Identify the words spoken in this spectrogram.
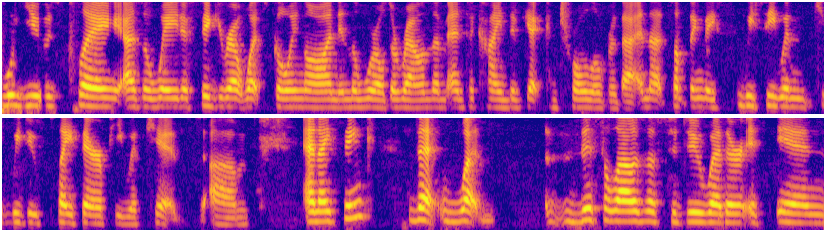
will use play as a way to figure out what's going on in the world around them and to kind of get control over that. And that's something they we see when we do play therapy with kids. Um, and I think that what this allows us to do, whether it's in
